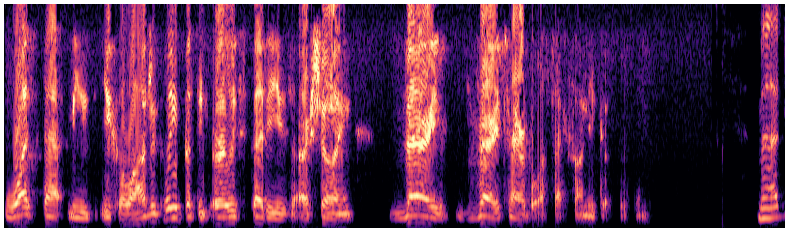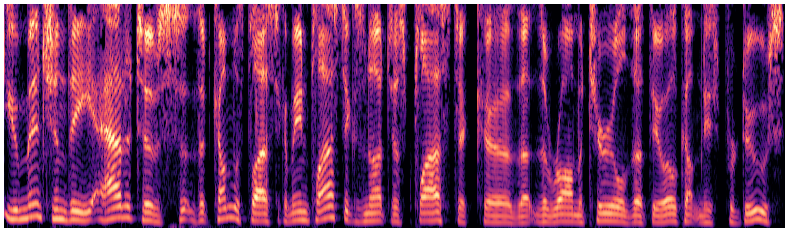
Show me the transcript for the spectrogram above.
what that means ecologically, but the early studies are showing very, very terrible effects on ecosystems. Matt, you mentioned the additives that come with plastic. I mean, plastic is not just plastic, uh, the, the raw material that the oil companies produce.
